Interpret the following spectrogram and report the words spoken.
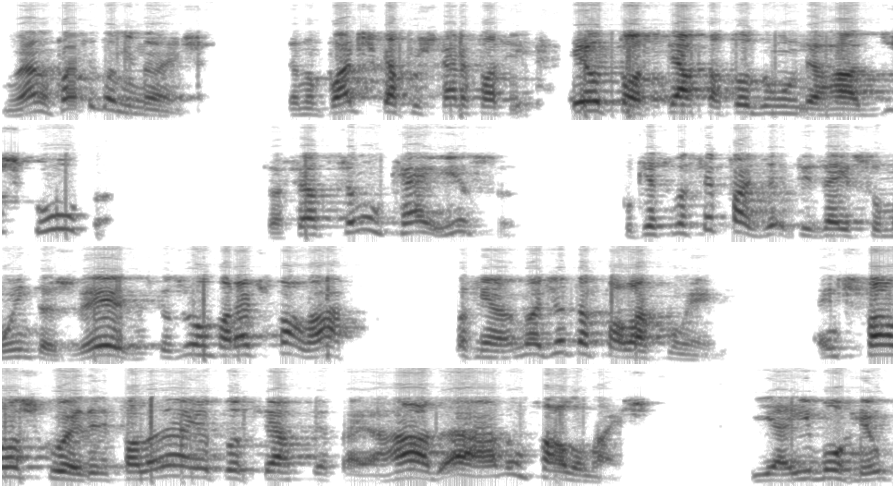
Não, é? não pode ser dominante. Você não pode ficar para os caras e falar assim, eu tô certo, tá todo mundo errado. Desculpa. Tá certo? Você não quer isso. Porque se você fazer, fizer isso muitas vezes, as pessoas vão parar de falar. Assim, ah, não adianta falar com ele. A gente fala as coisas, ele fala, ah, eu tô certo, você está errado. Ah, não falo mais. E aí morreu.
